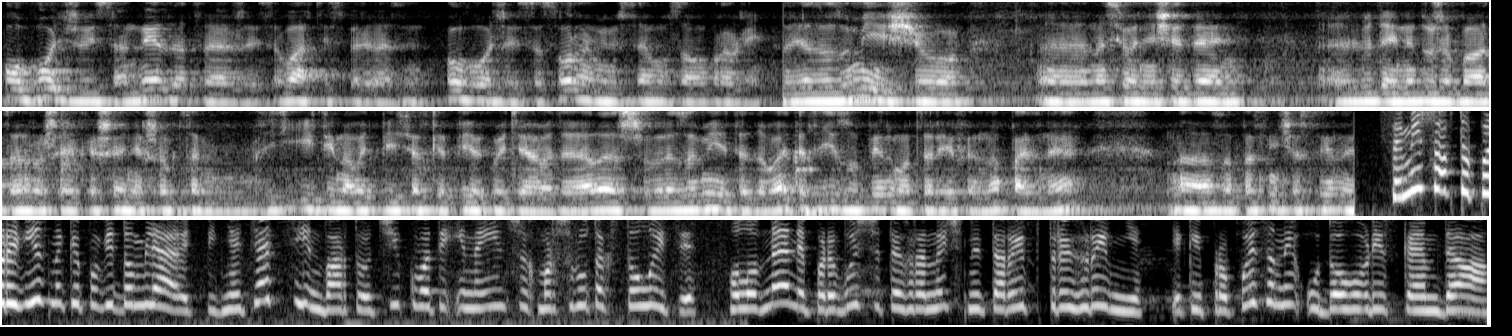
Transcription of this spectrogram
погоджується, не затверджується. Вартість перевезення погоджується з органами місцевого самоуправління. Я зрозумію, що е, на сьогоднішній день людей не дуже багато грошей в кишенях, щоб там йти навіть 50 копійок витягувати. Але ж ви розумієте, давайте тоді зупинимо тарифи на пальне, на запасні частини. Самі ж автоперевізники повідомляють, підняття цін варто очікувати і на інших маршрутах столиці. Головне не перевищити граничний тариф в 3 гривні, який прописаний у договорі з КМДА.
